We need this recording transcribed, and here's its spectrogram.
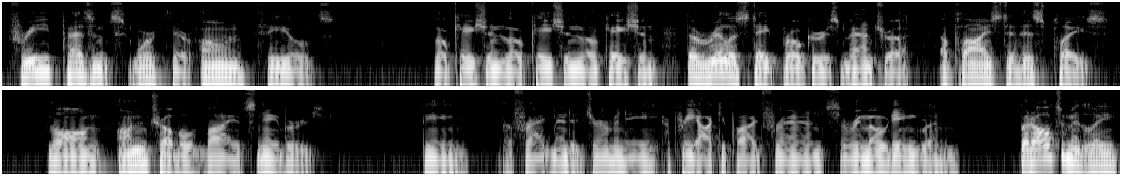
Free peasants worked their own fields. Location, location, location. The real estate broker's mantra applies to this place, long untroubled by its neighbors, being a fragmented Germany, a preoccupied France, a remote England. But ultimately,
